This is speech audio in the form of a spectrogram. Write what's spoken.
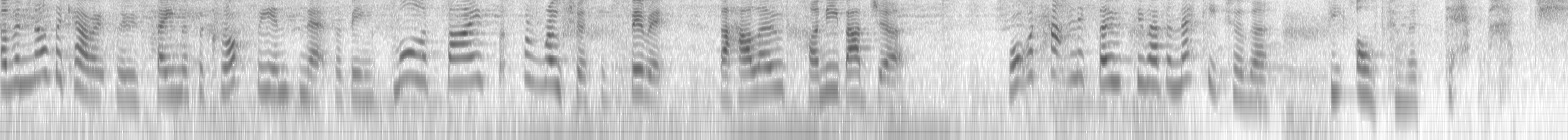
of another character who's famous across the internet for being small of size but ferocious of spirit the hallowed honey badger. What would happen if those two ever met each other? The ultimate death match.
